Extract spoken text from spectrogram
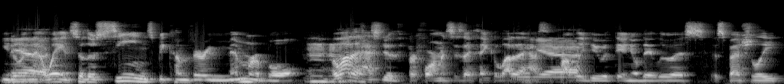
you know, in that way. And so those scenes become very memorable. Mhm. A lot of that has to do with performances, I think. A lot of that has Yeah. to probably do with Daniel Day Lewis, especially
